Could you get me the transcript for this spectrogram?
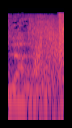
blood.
